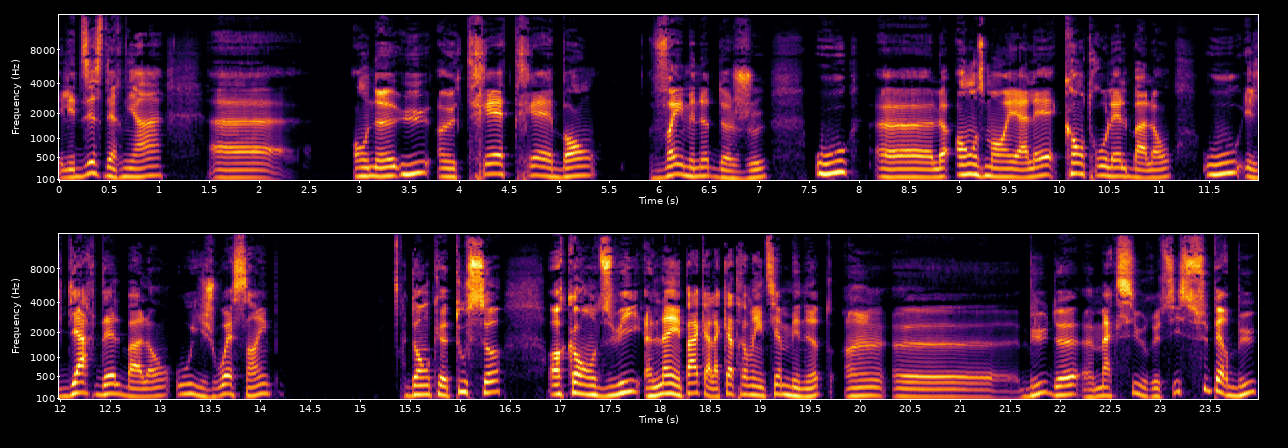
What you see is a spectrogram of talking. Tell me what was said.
et les 10 dernières, euh, on a eu un très très bon 20 minutes de jeu où euh, le 11 montréalais contrôlait le ballon, où il gardait le ballon, où il jouait simple. Donc euh, tout ça a conduit l'impact à la 80e minute. Un but de Maxi Urruti. Super but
